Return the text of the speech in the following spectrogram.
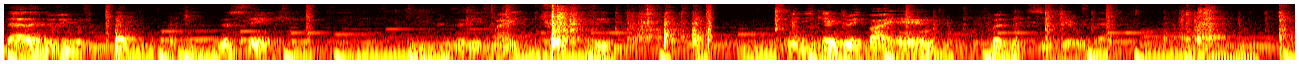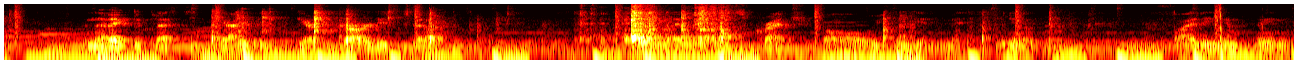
That I do it with the sink because I need my it. I mean, you can do it by hand, but it's easier with that. And I like the plastic guard- guarded uh, scratch ball, you can get, mess- you know, fighting and things.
